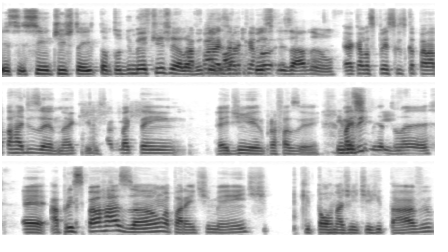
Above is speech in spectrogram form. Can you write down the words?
Esses cientistas aí estão tudo de tigela, Rapaz, viu? Tem é aquela, pesquisar, não. É aquelas pesquisas que a Tara tava dizendo, né? Que não sabe como é que tem é, dinheiro para fazer. Mas, enfim, né? é, a principal razão, aparentemente, que torna a gente irritável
